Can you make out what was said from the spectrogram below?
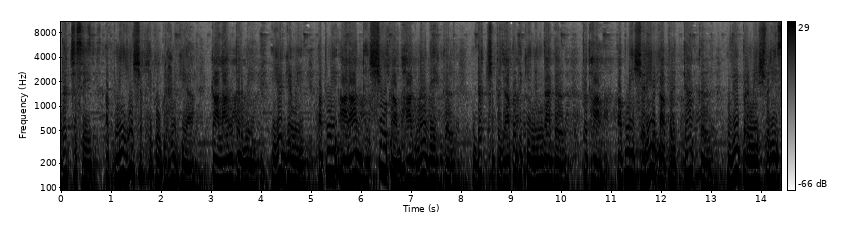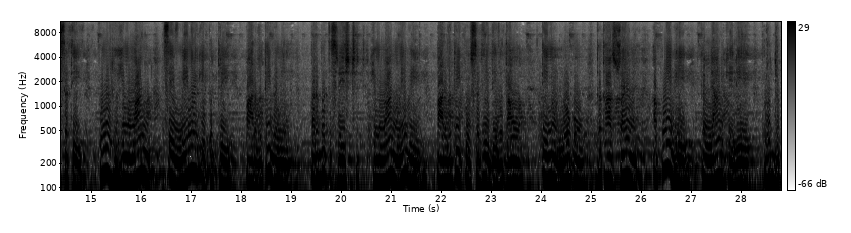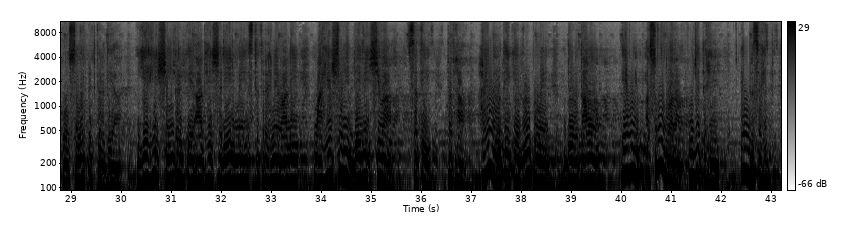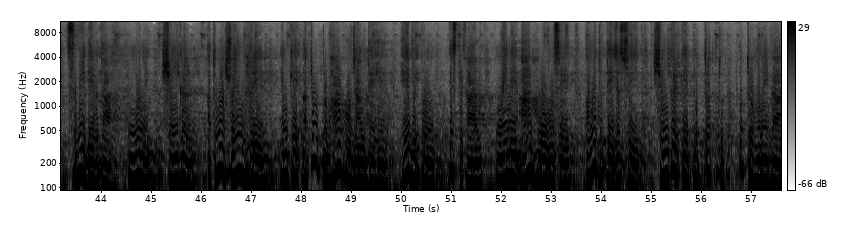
दक्ष से अपनी ही शक्ति को ग्रहण किया। कालांतर में, यज्ञ में अपने आराध्य शिव का भाग न देखकर दक्ष प्रजापति की निंदा कर तथा अपने शरीर का परित्याग कर वे परमेश्वरी सती, पुनः हिमवान से मेना की पुत्री पार्वती बनी। पर्वत श्रेष्ठ हिमवान ने भी पार्वती को सभी देवताओं तीनों लोगों तथा स्वयं अपने भी कल्याण के लिए रुद्र को समर्पित कर दिया। यही शंकर के आधे शरीर में स्थित रहने वाली माहेश्वरी देवी शिवा, सती तथा हैमवती के रूप में देवताओं एवं असुरों द्वारा पूजित हैं। इंद्र सहित सभी देवता, मुनि, शंकर अथवा स्वयं हरि, इनके अतुल प्रभाव को जानते हैं। हे विप्रों इस प्रकार मैंने आप लोगों से अमित तेजस्वी, शंकर के पुत्रत्व, पुत्र होने का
